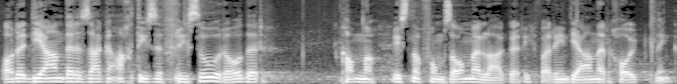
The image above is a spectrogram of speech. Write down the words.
Oder die anderen sagen, ach, diese Frisur, oder? Kommt noch, ist noch vom Sommerlager, ich war Indianerhäuptling.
